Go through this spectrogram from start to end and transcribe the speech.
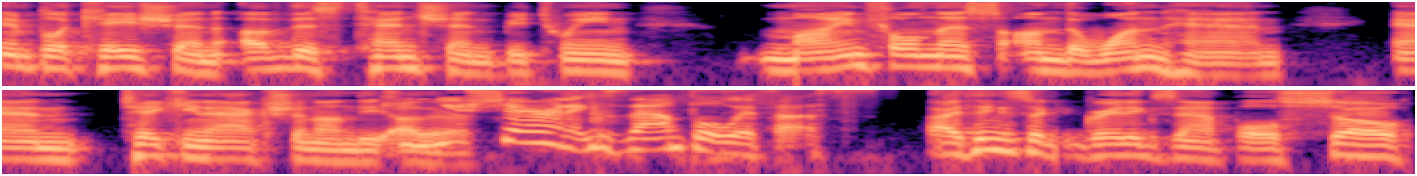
implication of this tension between mindfulness on the one hand and taking action on the Can other. Can you share an example with us? I think it's a great example. So,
